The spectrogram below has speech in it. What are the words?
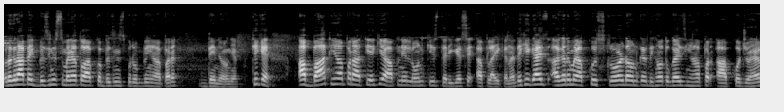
और अगर आप एक बिज़नेस मैन है तो आपको बिज़नेस प्रूफ भी यहाँ पर देने होंगे। ठीक है? अब बात यहाँ पर आती है कि आपने लोन किस तरीके से अप्लाई करना देखिए गाइज़ अगर मैं आपको स्क्रॉल डाउन कर दिखाऊँ तो गाइज़ यहाँ पर आपको जो है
